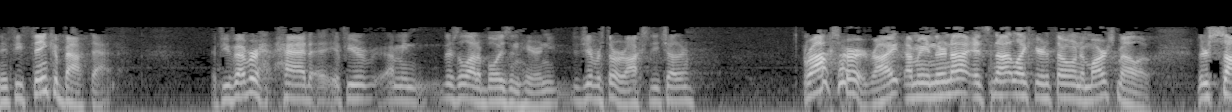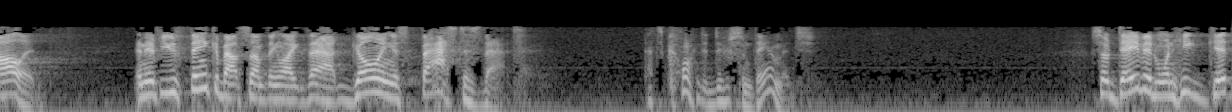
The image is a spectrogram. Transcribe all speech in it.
And if you think about that, if you've ever had, if you're, I mean, there's a lot of boys in here, and you, did you ever throw rocks at each other? Rocks hurt, right? I mean, they're not, it's not like you're throwing a marshmallow. They're solid. And if you think about something like that, going as fast as that, that's going to do some damage. So, David, when he gets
